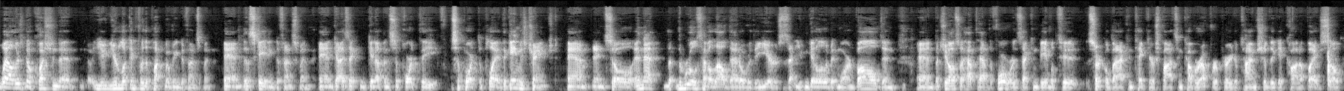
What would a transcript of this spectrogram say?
Well, there's no question that you're looking for the puck moving defenseman and the skating defenseman and guys that can get up and support the support the play. The game has changed, and and so and that the, the rules have allowed that over the years is that you can get a little bit more involved and and but you also have to have the forwards that can be able to circle back and take their spots and cover up for a period of time should they get caught up ice. So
